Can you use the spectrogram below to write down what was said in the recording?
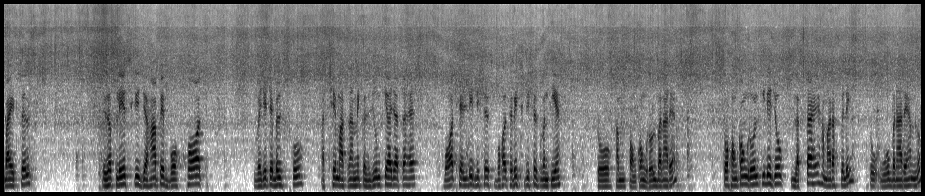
by itself is a place कि जहाँ पे बहुत वेजिटेबल्स को अच्छे मात्रा में कंज्यूम किया जाता है। बहुत हेल्दी डिशेज बहुत रिच डिशेज बनती है। तो हम हांगकॉन्ग रोल बना रहे हैं। तो हांगकॉन्ग रोल के लिए जो लगता है हमारा फिलिंग तो वो बना रहे हैं हम लोग।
